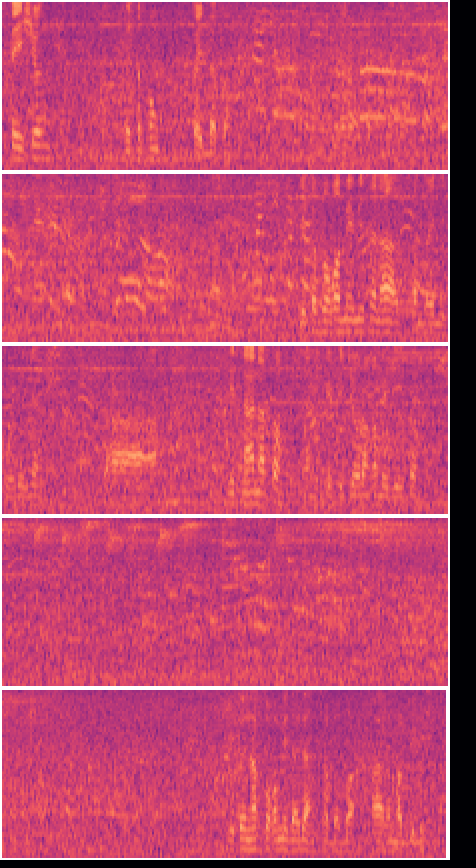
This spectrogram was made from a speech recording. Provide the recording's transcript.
station. Ito pong side na to. Yan. Yan. Dito po kami minsan nakatambay ni Guru yan. Sa gitna na to. Yan, nagpipicturean kami dito. Dito na po kami dadaan sa baba para mabilis.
